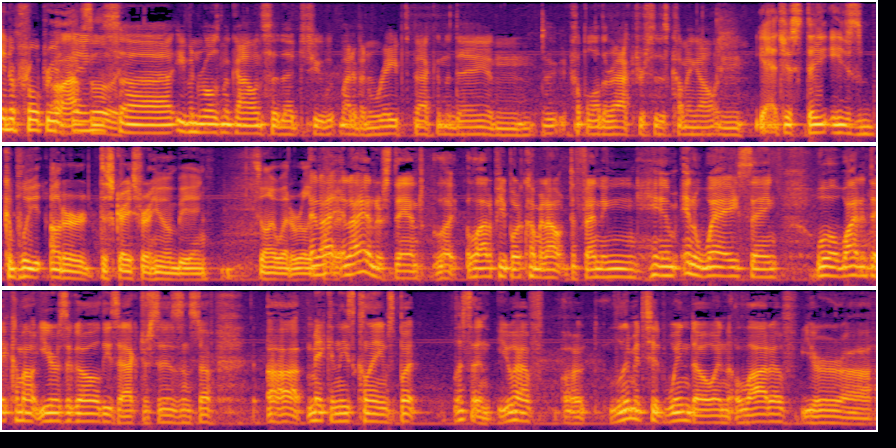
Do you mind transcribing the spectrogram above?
Inappropriate Oh, things. Uh, even Rose McGowan said that she might have been raped back in the day, and a couple other actresses coming out and Yeah, just they, he's complete utter disgrace for a human being. It's the only way to really and put I it. and I understand. Like a lot of people are coming out defending him in a way, saying, "Well, why didn't they come out years ago? These actresses and stuff, uh, making these claims." But listen, you have a limited window in a lot of your uh,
